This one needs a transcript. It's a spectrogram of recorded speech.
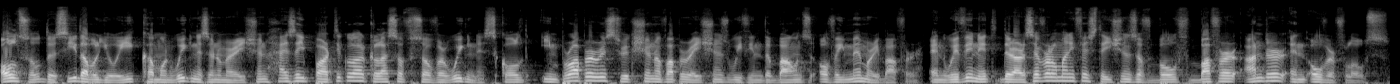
Also, the CWE, Common Weakness Enumeration, has a particular class of software weakness called Improper Restriction of Operations within the bounds of a memory buffer, and within it there are several manifestations of both buffer under and overflows.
